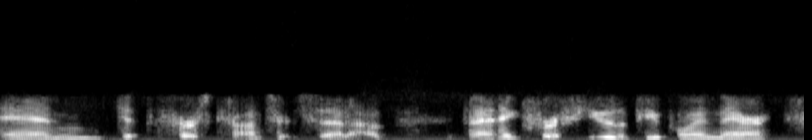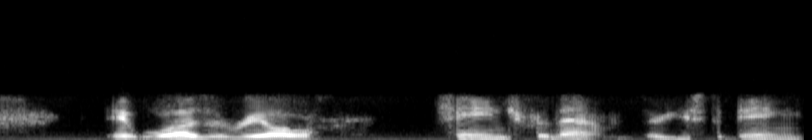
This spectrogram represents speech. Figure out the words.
and get the first concert set up. And I think for a few of the people in there, it was a real change for them. They're used to being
